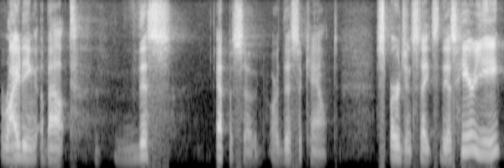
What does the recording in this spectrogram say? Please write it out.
writing about this episode or this account, Spurgeon states this Hear ye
